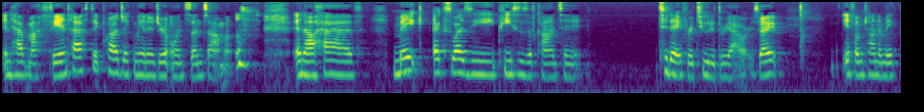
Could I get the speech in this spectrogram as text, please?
and have my fantastic project manager on Sunsama, and I'll have make XYZ pieces of content today for two to three hours, right? If I'm trying to make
